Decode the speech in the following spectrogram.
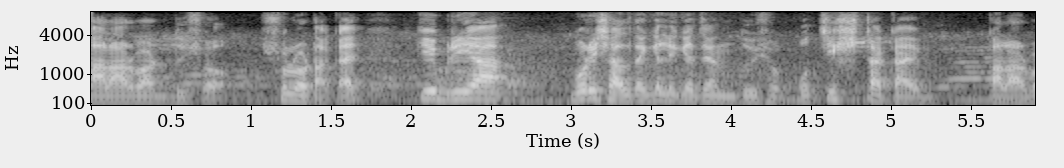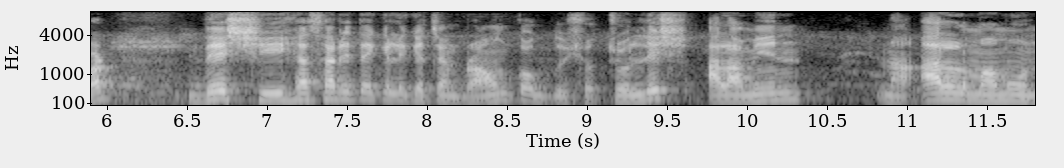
কালারবার্ড দুশো ষোলো টাকায়। কিবরিয়া বরিশাল থেকে লিখেছেন, দুশো পঁচিশ টাকায় কালারবার্ড দেশি হেসারি থেকে লিখেছেন ব্রাউন কক দুশো চল্লিশ। আলামিন না, আল মামুন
